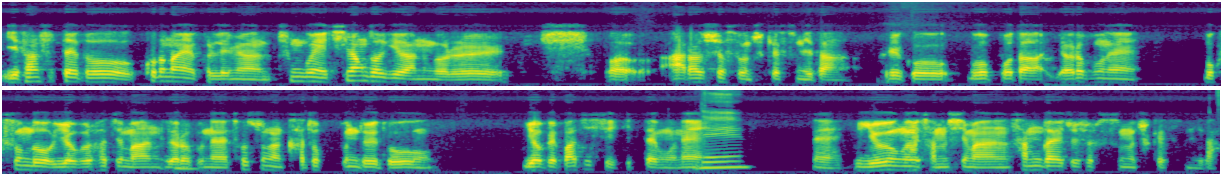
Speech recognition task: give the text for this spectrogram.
20, 30대도 코로나에 걸리면 충분히 치명적이라는 거를 어, 알아주셨으면 좋겠습니다. 그리고 무엇보다 여러분의 목숨도 위협을 하지만 여러분의 소중한 가족분들도 위협에 빠질 수 있기 때문에 네. 네, 유흥을 잠시만 삼가해 주셨으면 좋겠습니다.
